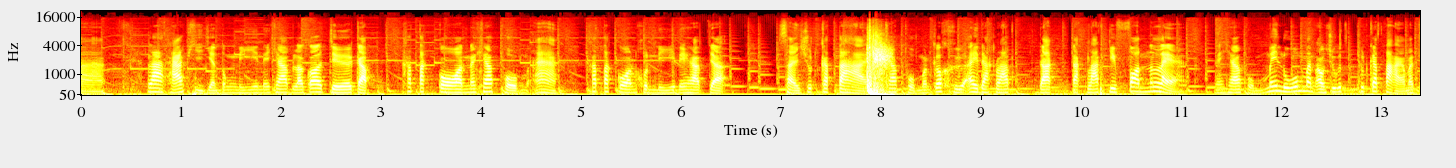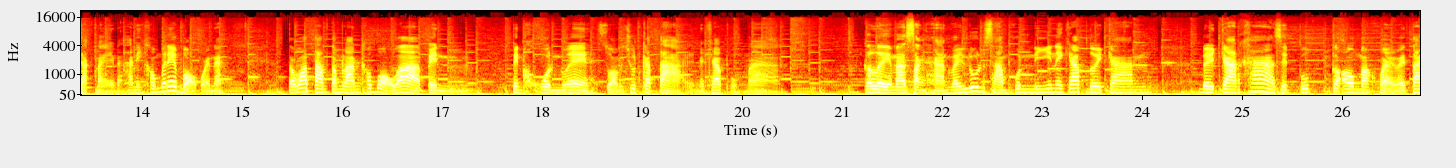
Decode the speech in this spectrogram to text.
มา ล่าท้าผีกันตรงนี้นะครับ แล้วก็เจอกับฆาตกรนะครับ ผมอ่าฆาตกรคนนี้นะครับจะใส่ชุดกระต่ายนะครับผมมันก็คือไอ้ดักลัดดักดักลัดกิฟฟอนนั่นแหละนะครับผมไม่รู้ว่ามันเอาชุดชุดกระต่ายมาจากไหนนะอันนี้เขาไม่ได้บอกไว้นะ แต่ว่าตามตำรานเขาบอกว่าเป็นเป็นคนเว้ยสวมชุดกระต่ายนะครับผมมา ก็เลยมาสังหารวัยรุ่น 3 คนนี้นะครับโดยการโดยการฆ่าเสร็จปุ๊บก็เอามาแขวนไว้ใต้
